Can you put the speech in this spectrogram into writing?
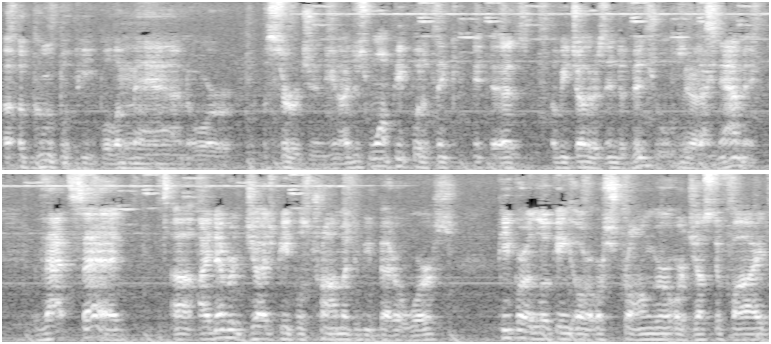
a, group of people, a man or a surgeon? You know, I just want people to think as of each other as individuals, and Yes. dynamic. That said, uh, I never judge people's trauma to be better or worse. People are looking or, or stronger or justified.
